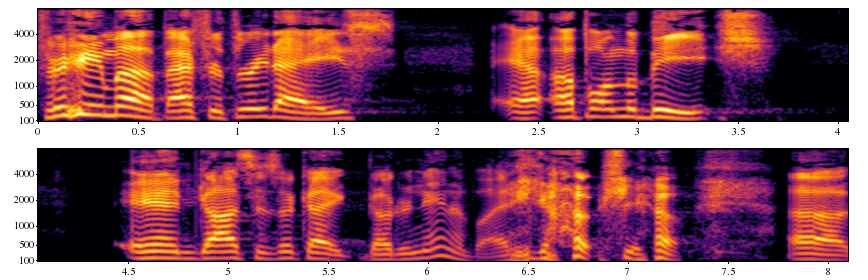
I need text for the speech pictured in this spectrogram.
Threw him up after three days uh, up on the beach. And God says, okay, go to Nineveh. And he goes, you know. Uh,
